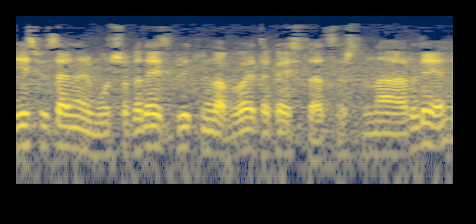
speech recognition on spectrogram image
Есть специальный лимут, что когда есть брит мила, бывает такая ситуация, что на орле,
